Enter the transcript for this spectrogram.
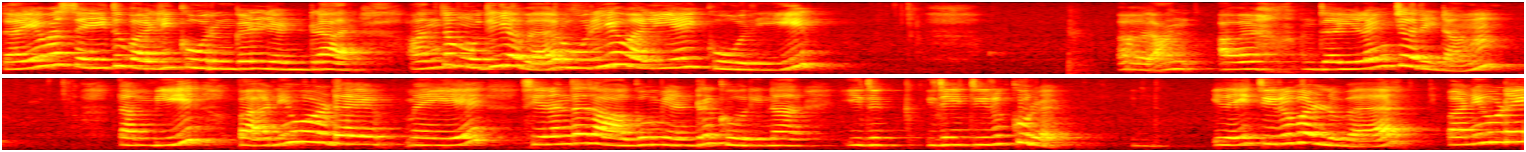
தயவு செய்து வழி கூறுங்கள் என்றார். அந்த முதியவர் உரிய வழியை கூறி அந்த- இளைஞரிடம் தம்பி பணிவுடைமையே சிறந்ததாகும் என்று கூறினார். இது இதை திருக்குறள் இதை திருவள்ளுவர் பணிவுடை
